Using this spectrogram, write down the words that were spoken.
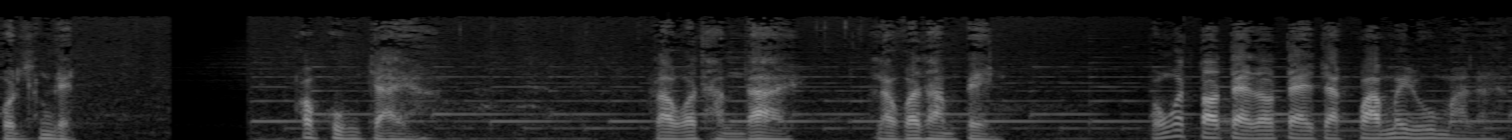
ผลสำเร็จก็ภูมิใจฮะเราก็ทำได้ เราก็ทำเป็น ผมก็ต่อแต่ต่อแต่จากความไม่รู้มาแล้ว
